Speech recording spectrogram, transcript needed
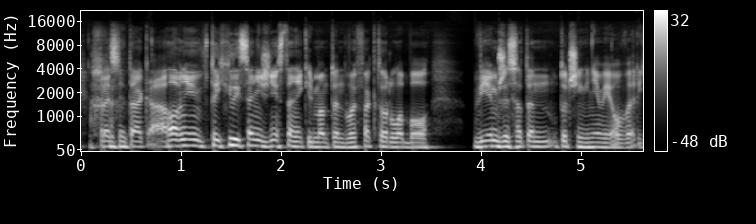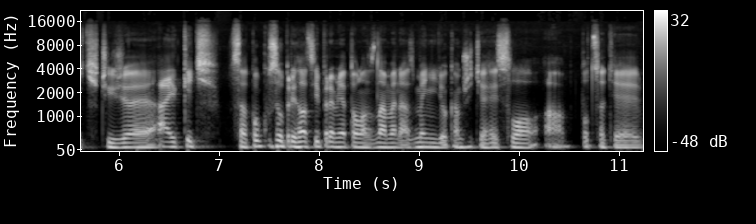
Presne tak. A hlavne v tej chvíli sa nič nestane, keď mám ten dvojfaktor, lebo viem, že sa ten útočník nevie overiť. Čiže aj keď sa pokúsil prihlásiť, pre mňa to len znamená zmeniť okamžite heslo a v podstate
